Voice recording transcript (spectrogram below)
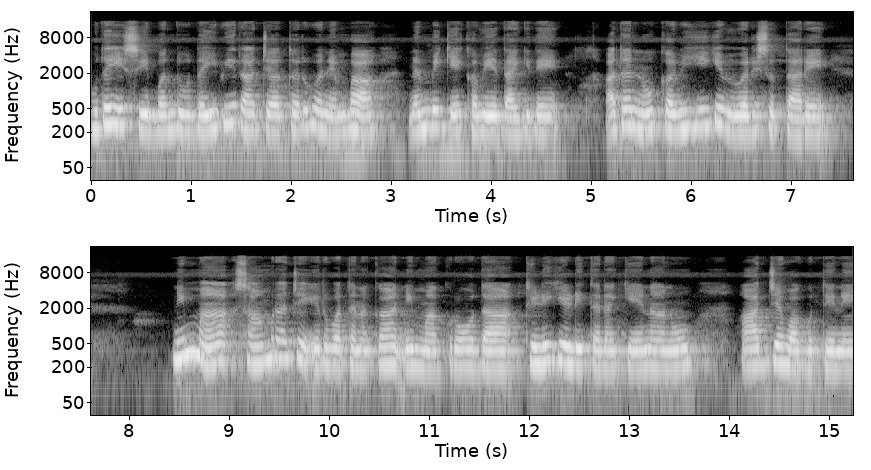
ಉದಯಿಸಿ ಬಂದು ದೈವಿ ರಾಜ್ಯ ತರುವನೆಂಬ ನಂಬಿಕೆ ಕವಿಯದಾಗಿದೆ. ಅದನ್ನು ಕವಿ ಹೀಗೆ ವಿವರಿಸುತ್ತಾರೆ ನಿಮ್ಮ ಸಾಮ್ರಾಜ್ಯ ಇರುವ ತನಕ ನಿಮ್ಮ ಕ್ರೋಧ, ತಿಳಿಗೇಡಿತನಕ್ಕೆ ನಾನು ಆಜ್ಯವಾಗುತ್ತೇನೆ.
